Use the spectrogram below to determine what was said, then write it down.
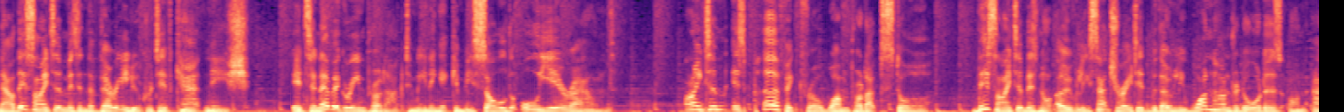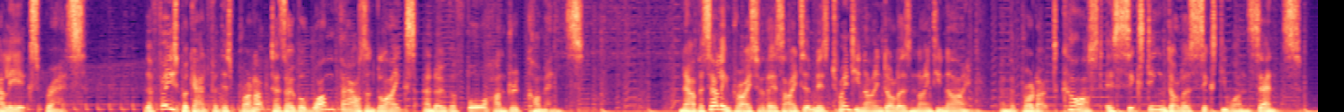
Now this item is in the very lucrative cat niche. It's an evergreen product, meaning it can be sold all year round. Item is perfect for a one-product store. This item is not overly saturated with only 100 orders on AliExpress. The Facebook ad for this product has over 1,000 likes and over 400 comments. Now the selling price for this item is $29.99 and the product cost is $16.61.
